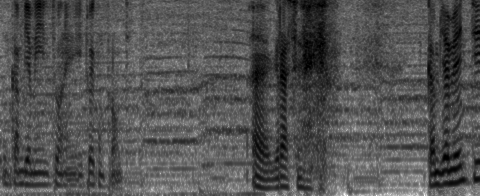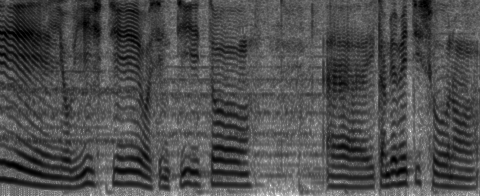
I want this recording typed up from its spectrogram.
un cambiamento nei tuoi confronti. Eh, grazie. Cambiamenti li ho visti, ho sentito, eh, i cambiamenti sono,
